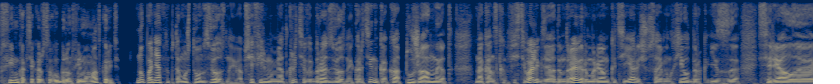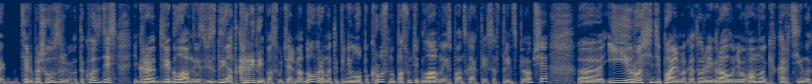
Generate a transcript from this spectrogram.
фильм, как тебе кажется, выбран фильмом «Открыть»? Ну, понятно, потому что он звездный. Вообще фильмами открытия выбирают звездные картины, как а, ту же Аннет на Канском фестивале, где Адам Драйвер Марион Котияр, еще Саймон Хилберг из э, сериала «Теория большого взрыва». Так вот, здесь играют две главные звезды, открытые, по сути, Альмадоваром. Это Пенелопа Круз, ну, по сути, главная испанская актриса, в принципе, вообще. э, И Росси Ди Пальма, который играл у него во многих картинах.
